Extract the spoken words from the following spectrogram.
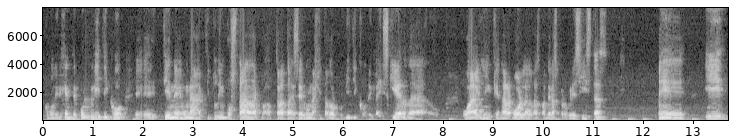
como, dirigente político, eh, tiene una actitud impostada cuando trata de ser un agitador político de la izquierda o, alguien que enarbola las banderas progresistas. Eh, y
